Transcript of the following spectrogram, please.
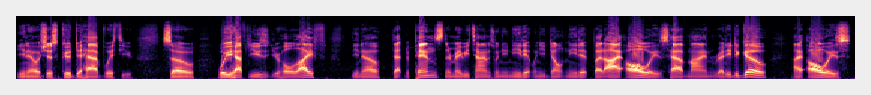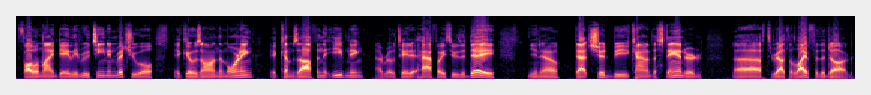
you know, it's just good to have with you. So, will you have to use it your whole life? You know, that depends. There may be times when you need it, when you don't need it, but I always have mine ready to go. I always follow my daily routine and ritual. It goes on in the morning, it comes off in the evening. I rotate it halfway through the day. You know, that should be kind of the standard uh, throughout the life of the dog.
